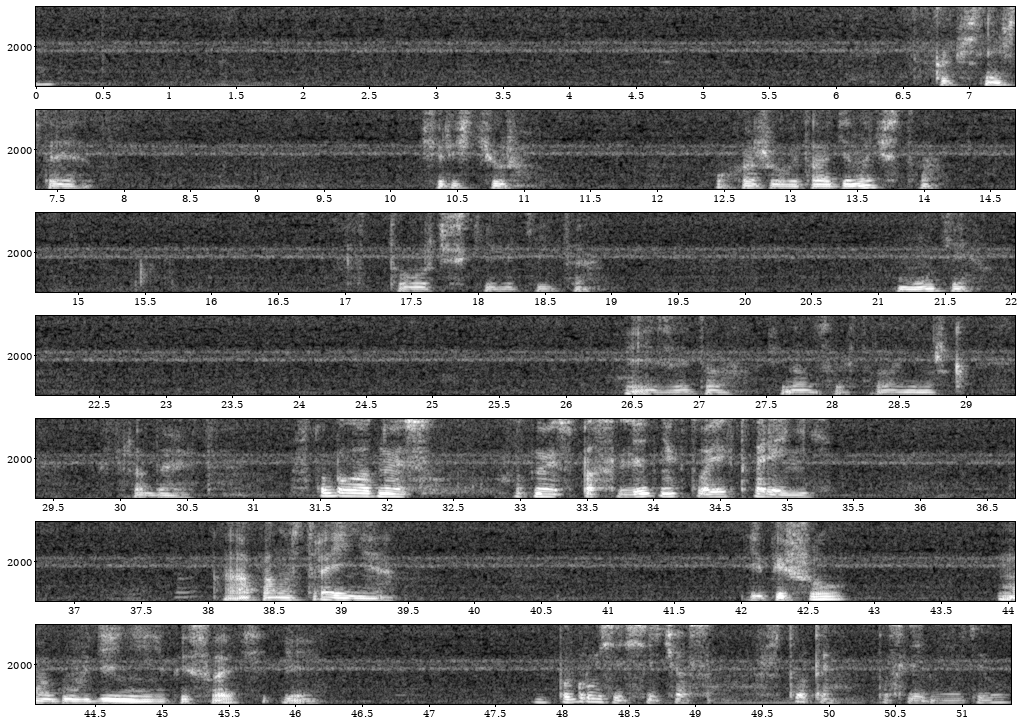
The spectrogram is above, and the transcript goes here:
Такое впечатление, что я чересчур ухожу в это одиночество. творческие какие-то муки. И из-за этого финансовая сторона немножко страдает. Что было одно из, одно из последних твоих творений? А по настроению и пишу, могу в день и писать, и Погрузись сейчас. Что ты последнее делал?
